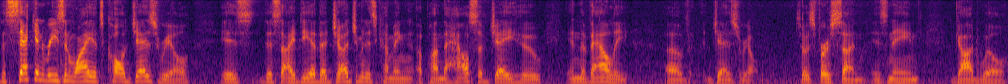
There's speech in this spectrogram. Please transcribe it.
the second reason why it's called Jezreel is this idea that judgment is coming upon the house of Jehu in the valley of Jezreel. So his first son is named God will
